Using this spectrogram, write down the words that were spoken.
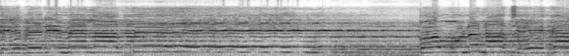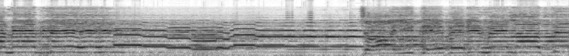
দেবের মেলাতে বাউল নাচে গানেতে। জয় দেবের মেলাতে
